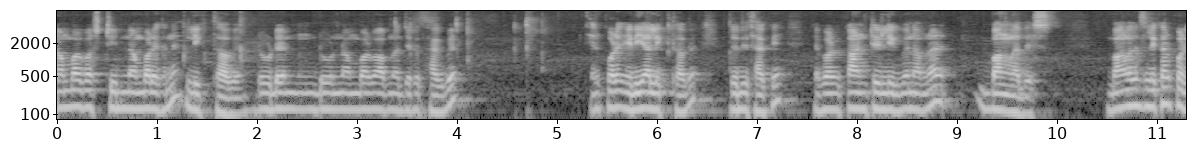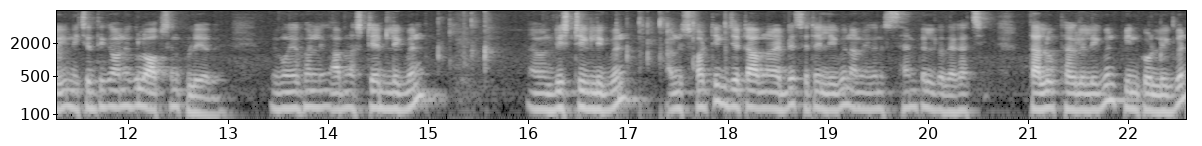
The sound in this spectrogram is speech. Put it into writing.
নাম্বার বা স্ট্রিট নাম্বার এখানে লিখতে হবে। ডোরের ডোর নাম্বার বা আপনার যেটা থাকবে, এরপরে এরিয়া লিখতে হবে যদি থাকে। এরপর কান্ট্রি লিখবেন আপনার বাংলাদেশ। বাংলাদেশ লেখার পরেই নিচের দিকে অনেকগুলো অপশান খুলে যাবে। এবং এখানে আপনার স্টেট লিখবেন, এবং ডিস্ট্রিক্ট লিখবেন। আপনি সঠিক যেটা আপনার অ্যাড্রেস সেটাই লিখবেন। আমি এখানে স্যাম্পেলটা দেখাচ্ছি। তালুক থাকলে লিখবেন পিনকোড লিখবেন।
